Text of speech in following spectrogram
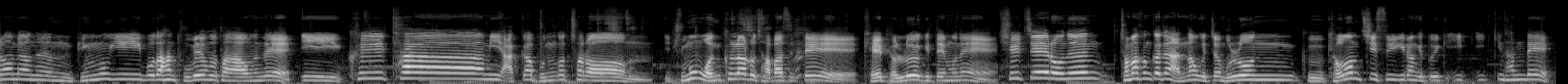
이러면은 빅무기보다 한 두 배 정도 더 나오는데 이 클탐이 아까 본 것처럼 이 주몽 원클라로 잡았을 때개 별로였기 때문에 실제로는 저만큼까지는 안 나오겠죠. 물론 그 경험치 수익이란 게 또 있긴 한데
